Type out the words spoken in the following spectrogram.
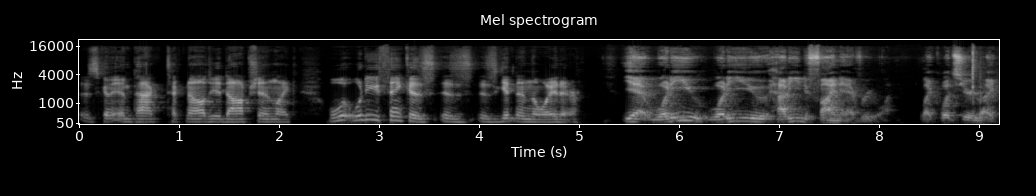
is going to impact technology adoption like what, what do you think is is is getting in the way there? Yeah what do you what do you how do you define everyone? Like what's your like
